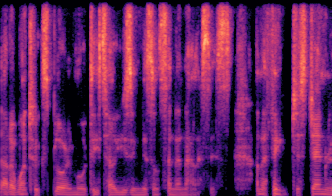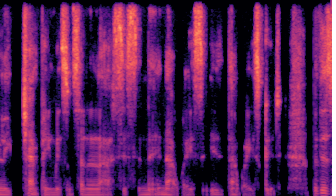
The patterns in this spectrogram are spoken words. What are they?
that I want to explore in more detail using mise-en-scène analysis. And I think just generally championing mise-en-scène analysis in, in that way is, is that way is good. But there's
